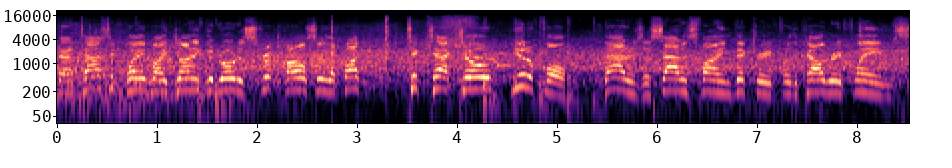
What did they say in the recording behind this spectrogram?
Fantastic play by Johnny Gaudreau to strip Carlson of the puck. Tic-tac-toe, beautiful. That is a satisfying victory for the Calgary Flames.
